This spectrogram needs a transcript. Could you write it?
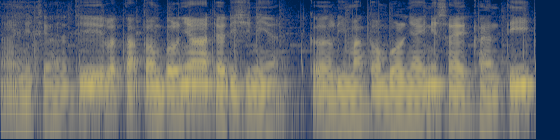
Nah ini dia. Jadi letak tombolnya ada di sini ya. Kelima tombolnya ini saya ganti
